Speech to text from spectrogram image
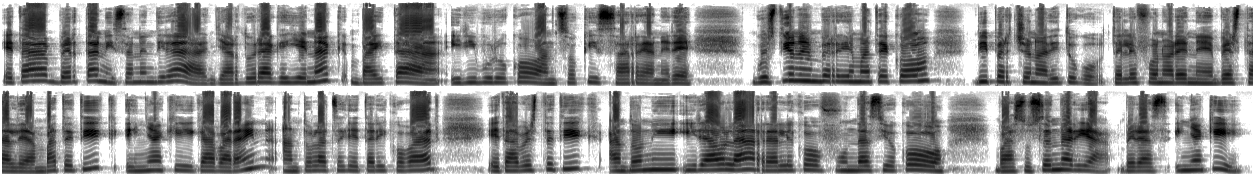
eta bertan izanen dira jardura gehienak baita hiriburuko antzoki zarrean ere. Guztionen berri emateko bi pertsona ditugu telefonoren eh, beste aldean batetik, Iñaki Gabarain antolatzailetariko bat eta bestetik Andoni Iraola Realeko Fundazioko ba, zuzendaria. Beraz, Iñaki,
